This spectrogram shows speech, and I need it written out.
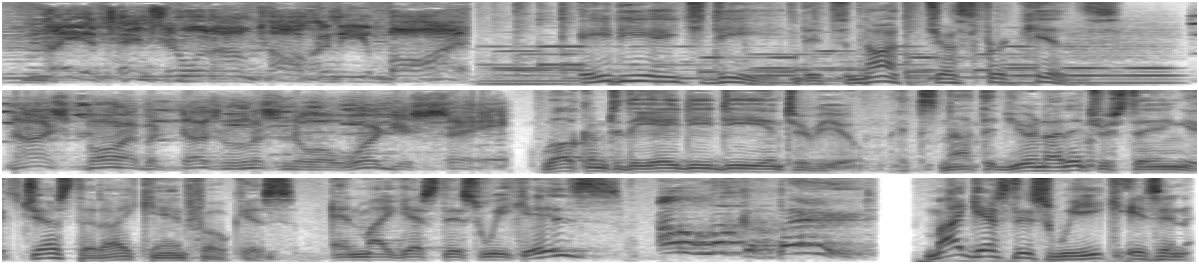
Pay attention when I'm talking to you, boy. ADHD, it's not just for kids. Nice boy, but doesn't listen to a word you say. Welcome to the ADD interview. It's not that you're not interesting, it's just that I can't focus. And my guest this week is. Oh, look, a bird! My guest this week is an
